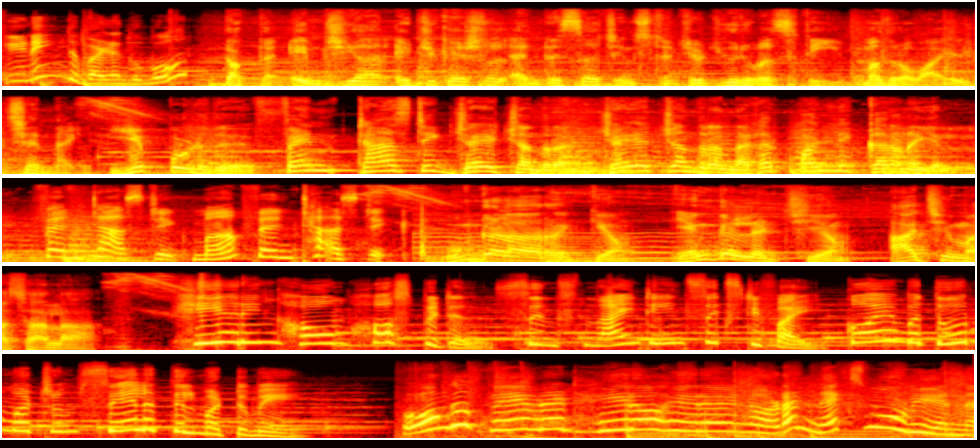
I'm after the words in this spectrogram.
இணைந்து வழங்குவோர் doctor MGR educational and research institute university Maduravoyal Chennai இப்பொழுது ஃபென்டாஸ்டிக் ஜெயச்சந்திரன் ஜெயச்சந்திரன் நகர் பள்ளிக்கரணையில் ஃபென்டாஸ்டிக் மா ஃபென்டாஸ்டிக் உங்கள் ஆரோக்கியம் எங்கள் லட்சியம் Aachi masala. Hearing home hospital since 1965 Coimbatore மற்றும் சேலத்தில் மட்டுமே. உங்க ஃபேவரட் ஹீரோ ஹீரோயினோட நெக்ஸ்ட் மூவி என்ன?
